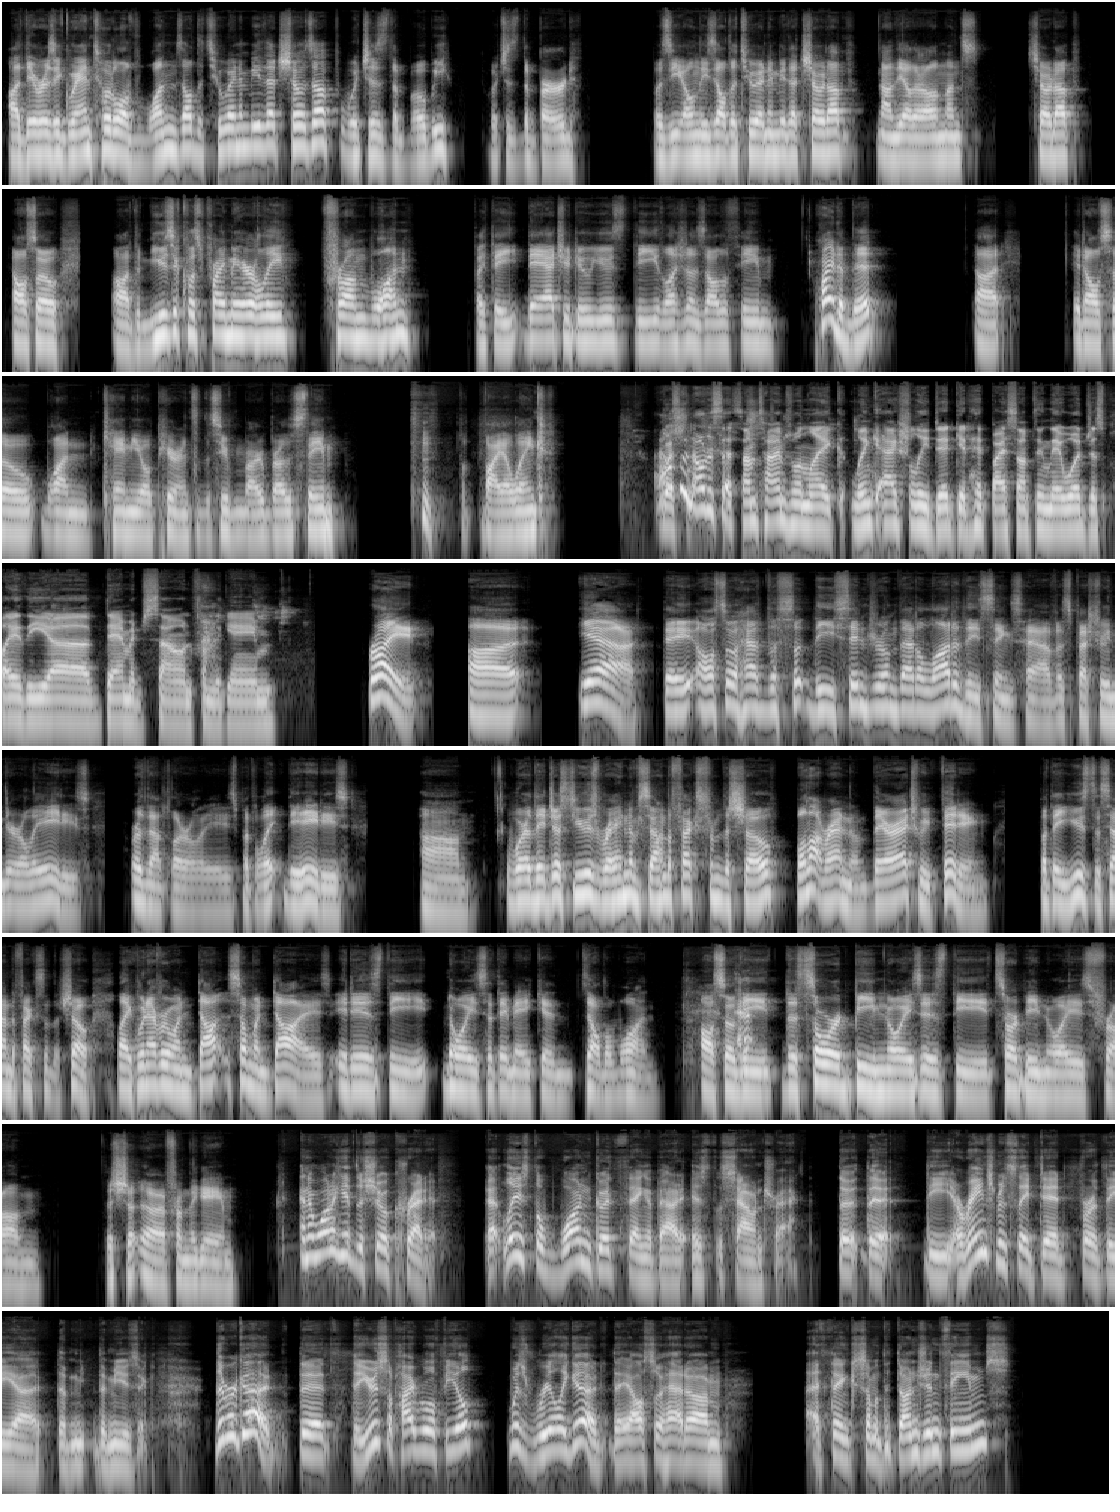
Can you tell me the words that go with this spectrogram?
Uh, there is a grand total of one Zelda 2 enemy that shows up, which is the Moby, which is the bird was the only Zelda 2 enemy that showed up. None of the other elements showed up. Also, uh, the music was primarily from one. Like they they actually do use the Legend of Zelda theme quite a bit. Uh, it also won cameo appearance of the Super Mario Brothers theme via Link. I also noticed that sometimes when like Link actually did get hit by something, they would just play the uh, damage sound from the game. Right. Uh, yeah. They also have the the syndrome that a lot of these things have, especially in the early '80s, or not the early '80s, but the late the '80s, um, where they just use random sound effects from the show. Well, not random; they are actually fitting, but they use the sound effects of the show. Like when everyone di- someone dies, it is the noise that they make in Zelda One. Also, And I- the the sword beam noise is the sword beam noise from the sh- uh, from the game. And I want to give the show credit. At least the one good thing about it is the soundtrack. The the the arrangements they did for the uh, the the music, they were good. the The use of Hyrule Field was really good. They also had um I think some of the dungeon themes,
